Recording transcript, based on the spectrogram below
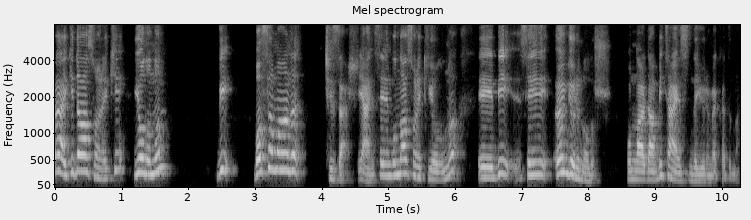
belki daha sonraki yolunun bir basamağını çizer. Yani senin bundan sonraki yolunu e, bir senin öngörün olur. Bunlardan bir tanesinde yürümek adına.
